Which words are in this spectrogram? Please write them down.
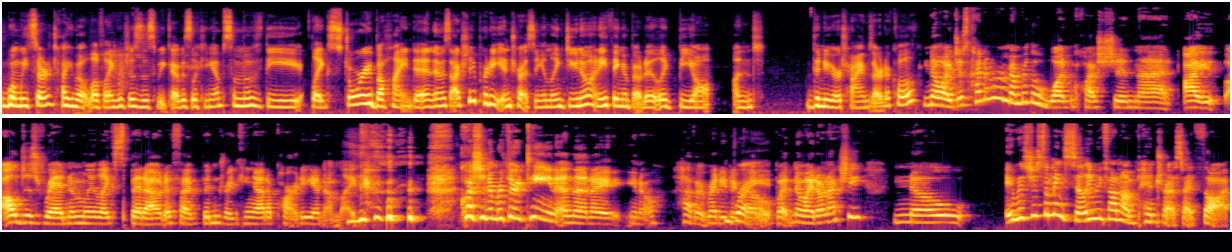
when we started talking about love languages this week, I was looking up some of the like story behind it and it was actually pretty interesting. And like do you know anything about it like beyond the New York Times article? No, I just kind of remember the one question that I I'll just randomly like spit out if I've been drinking at a party and I'm like question number 13 and then I, you know, have it ready to go. But no, I don't actually know it was just something silly we found on Pinterest, I thought,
